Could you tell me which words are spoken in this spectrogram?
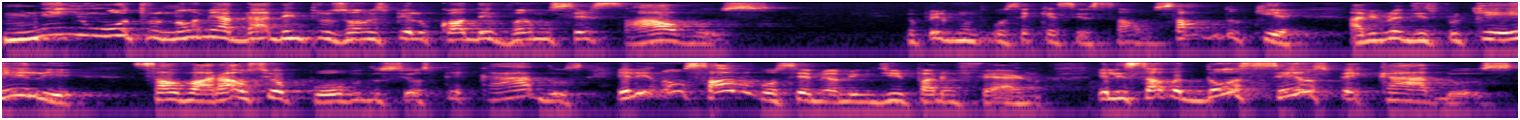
nenhum outro nome há dado entre os homens pelo qual devamos ser salvos. Eu pergunto, você quer ser salvo? Salvo do quê? A Bíblia diz, porque ele salvará o seu povo dos seus pecados. Ele não salva você, meu amigo, de ir para o inferno. Ele salva dos seus pecados.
